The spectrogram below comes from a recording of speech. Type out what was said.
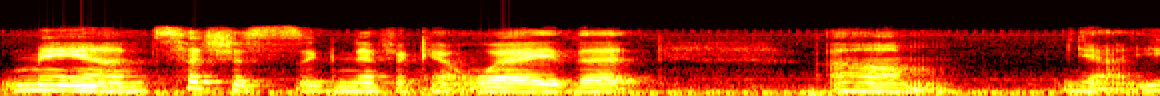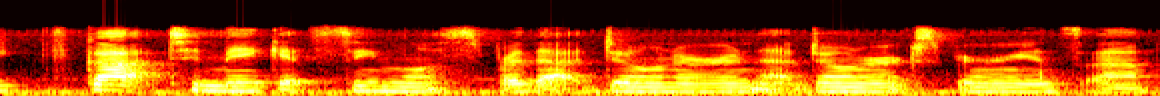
man, such a significant way that um, yeah, you've got to make it seamless for that donor and that donor experience. Uh,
